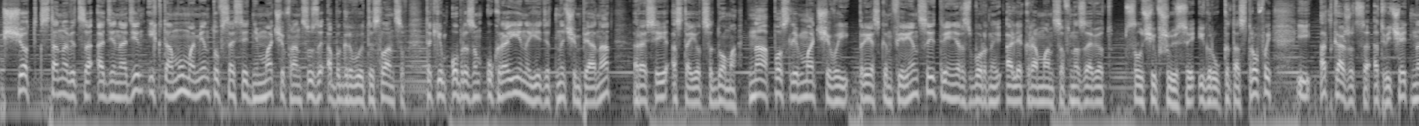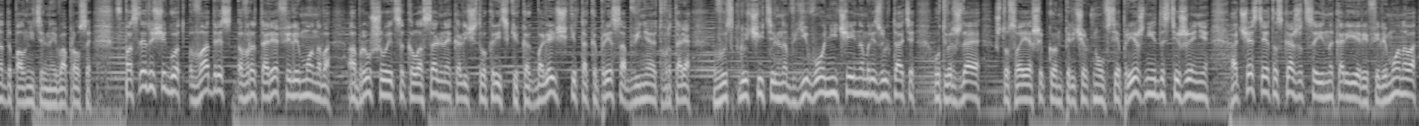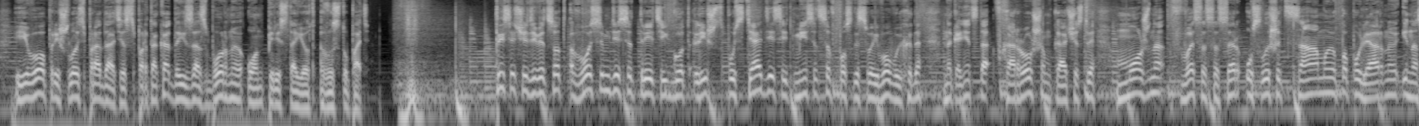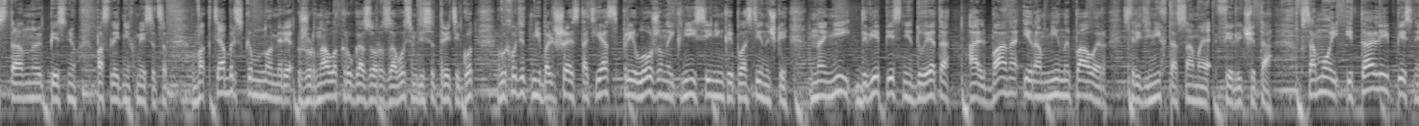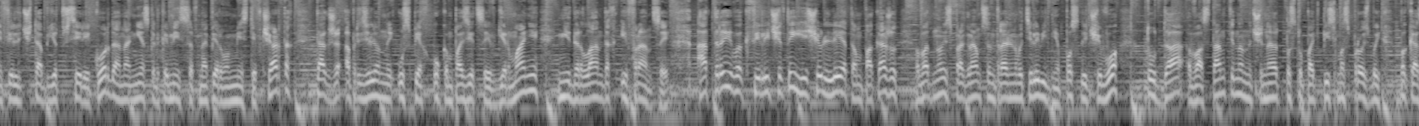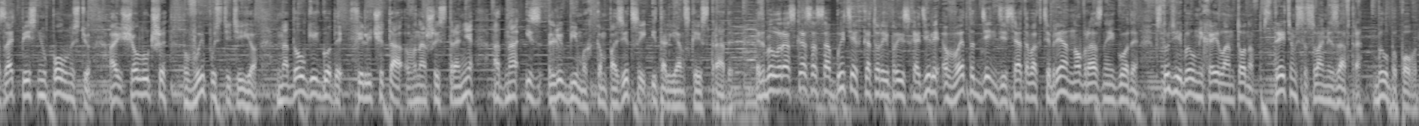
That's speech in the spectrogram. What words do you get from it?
Счет становится 1-1, и к тому моменту в соседнем матче французы обыгрывают исландцев. Таким образом, Украина едет на чемпионат, Россия остается дома. На послематчевой пресс-конференции тренер сборной Олег Романцев назовет случившуюся игру катастрофой и откажется отвечать на дополнительные вопросы. В последующий год в адрес вратаря Филимонова обрушивается колоссальное количество критики. Как болельщики, так и пресса обвиняют вратаря в исключительно в его ничейном результате, утверждая, что своей ошибкой он перечеркнул все прежние достижения. Отчасти это скажется и на карьере Филимонова. Его пришлось продать из «Спартака», да и за сборную он перестает выступать. 1983 год. Лишь спустя 10 месяцев после своего выхода, наконец-то в хорошем качестве, можно в СССР услышать самую популярную иностранную песню последних месяцев. В октябрьском номере журнала «Кругозор» за 83 год выходит небольшая статья с приложенной к ней синенькой пластиночкой. На ней две песни дуэта Альбана и Рамнины Пауэр. Среди них та самая «Феличита». В самом самой Италии песня Феличита бьет все рекорды. Она несколько месяцев на первом месте в чартах. Также определенный успех у композиции в Германии, Нидерландах и Франции. Отрывок Феличиты еще летом покажут в одной из программ центрального телевидения, после чего туда, в Останкино, начинают поступать письма с просьбой показать песню полностью, а еще лучше выпустить ее. На долгие годы Феличита в нашей стране одна из любимых композиций итальянской эстрады эстрады. Это был рассказ о событиях, которые происходили в этот день, 10 октября, но в разные годы. В студии был Михаил Антонов. Встретимся с вами завтра. Был бы повод.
